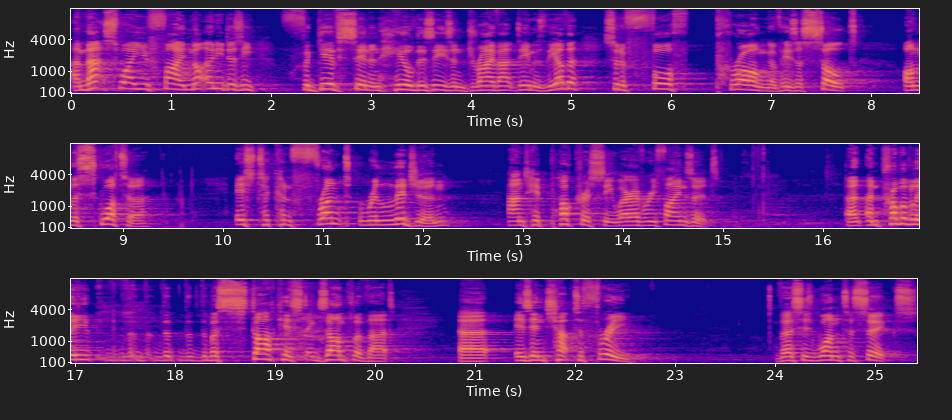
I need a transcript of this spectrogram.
And that's why you find not only does he forgive sin and heal disease and drive out demons, the other sort of fourth prong of his assault on the squatter is to confront religion and hypocrisy wherever he finds it. And, and probably the, the, the, most starkest example of that uh, is in chapter 3, verses 1 to 6.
